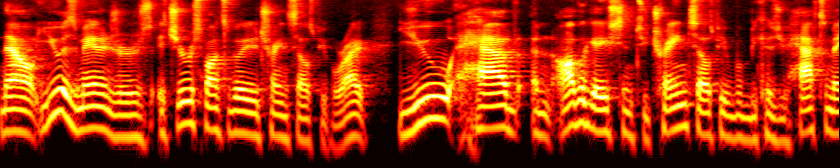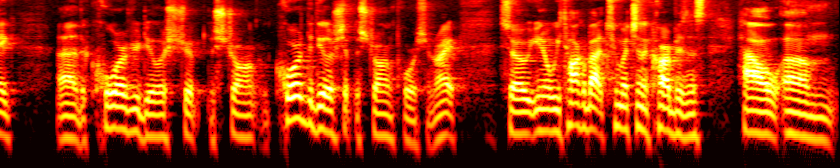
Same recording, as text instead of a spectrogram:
Now, you as managers, it's your responsibility to train salespeople, right? You have an obligation to train salespeople because you have to make uh, the core of your dealership the strong core of the dealership the strong portion, right? So you know we talk about too much in the car business how um,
